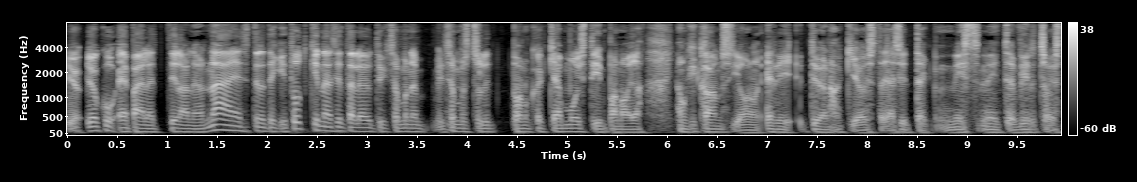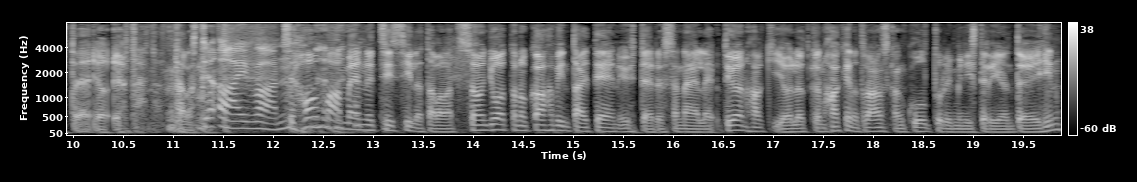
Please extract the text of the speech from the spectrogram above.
jo, joku epäilee, että tilanne on näin, ja sitten ne teki tutkinnan, ja siitä löytyi semmoinen, semmoista se oli tuonut kaikkia muistiinpanoja johonkin kansioon eri työnhakijoista, ja sitten niistä, niiden virtsoista, ja jo, jotain tällaista. Aivan. Se homma on mennyt siis sillä tavalla, että se on juottanut kahvin tai teen yhteydessä näille työnhakijoille, jotka on hakenut Ranskan kulttuuriministeriön töihin.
